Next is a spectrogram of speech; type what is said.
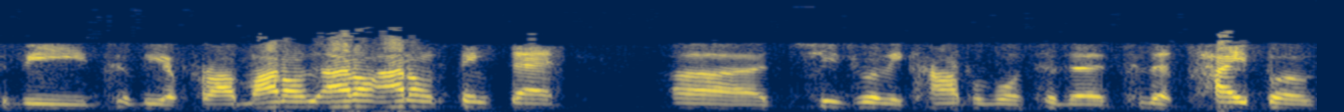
to be to be a problem. I don't. I don't. I don't think that uh, she's really comparable to the to the type of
